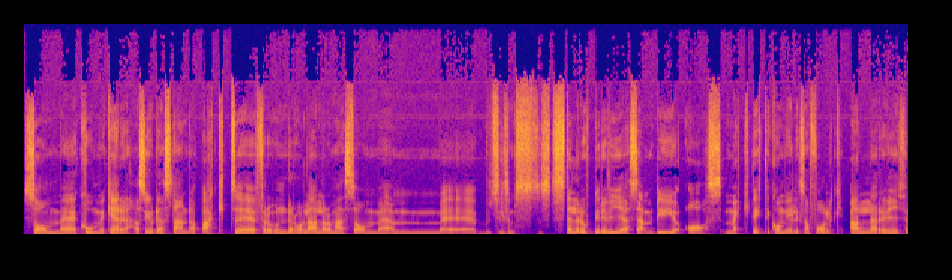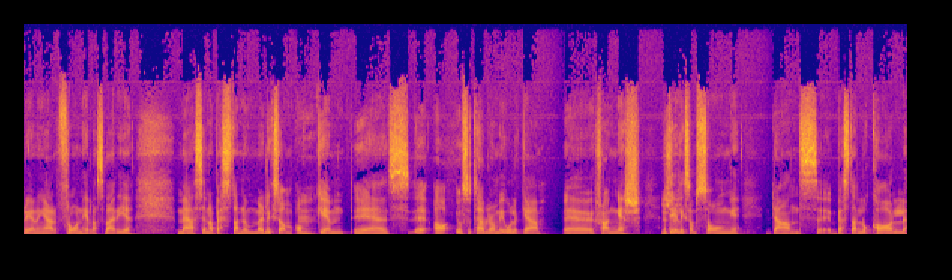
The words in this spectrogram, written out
som eh, komiker. Alltså gjorde en stand-up-akt för att underhålla alla de här som ehm, eh, liksom ställer upp i revy-SM. Det är ju asmäktigt. Det kommer ju liksom folk, alla revyföreningar från hela Sverige med sina bästa nummer liksom. Och, ehm, eh, ja, och så tävlar de i olika eh, genrer. Det är liksom sång, dans, bästa lokal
